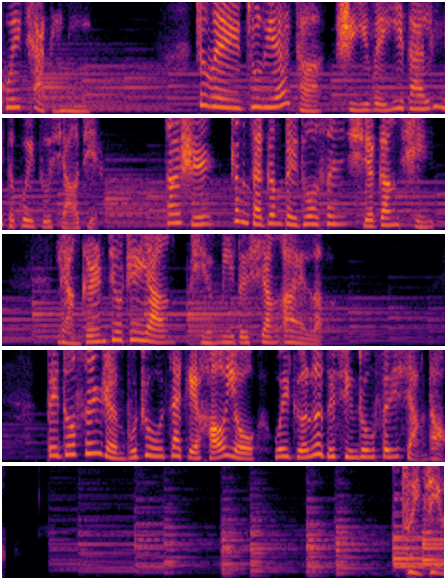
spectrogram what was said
圭恰迪尼，这位朱丽叶塔是一位意大利的贵族小姐，当时正在跟贝多芬学钢琴，两个人就这样甜蜜的相爱了。贝多芬忍不住在给好友威格勒的信中分享道：“最近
